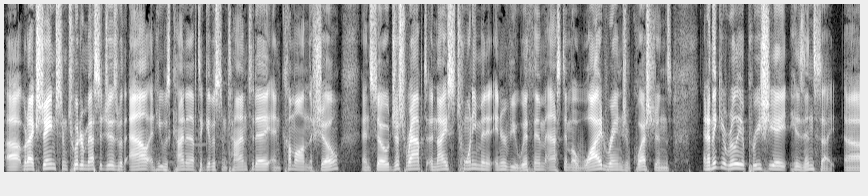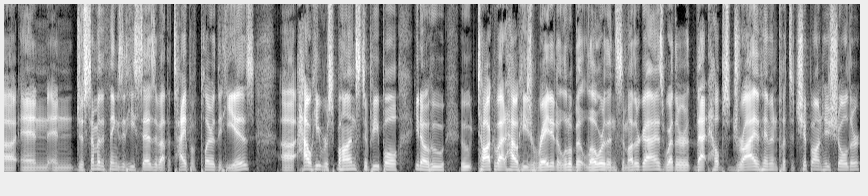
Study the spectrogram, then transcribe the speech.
Uh, but I exchanged some Twitter messages with Al, and he was kind enough to give us some time today and come on the show. And so just wrapped a nice 20 minute interview with him, asked him a wide range of questions and I think you really appreciate his insight uh, and and just some of the things that he says about the type of player that he is, uh, how he responds to people, you know, who who talk about how he's rated a little bit lower than some other guys, whether that helps drive him and puts a chip on his shoulder,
